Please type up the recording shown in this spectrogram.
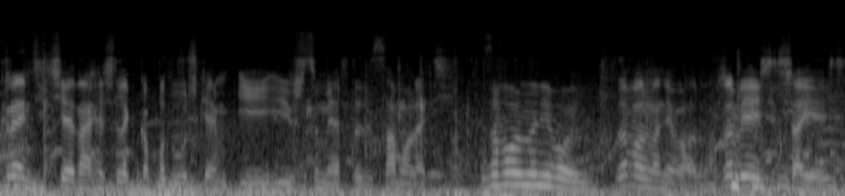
skręcić się, najechać lekko pod łóżkiem i, i już w sumie wtedy samo leci. Za wolno nie wolno. Za wolno nie wolno. Żeby jeździć trzeba jeździć.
